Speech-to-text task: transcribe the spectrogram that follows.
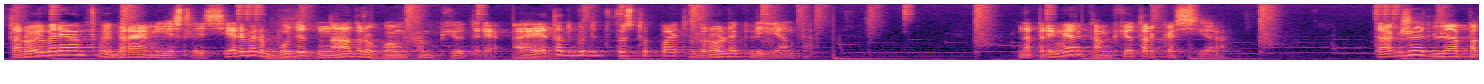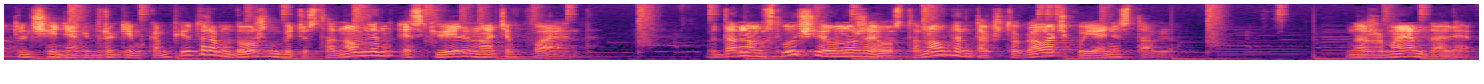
Второй вариант выбираем, если сервер будет на другом компьютере, а этот будет выступать в роли клиента. Например, компьютер кассира. Также для подключения к другим компьютерам должен быть установлен SQL Native Client. В данном случае он уже установлен, так что галочку я не ставлю. Нажимаем «Далее».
